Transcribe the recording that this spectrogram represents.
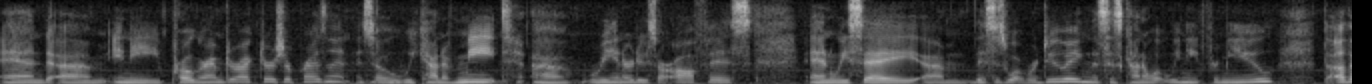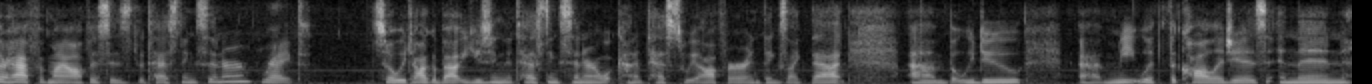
and um, any program directors are present. And so Mhm. we kind of meet, uh, reintroduce our office, and we say, um, "This is what we're doing. This is kind of what we need from you." The other half of my office is the testing center. Right. So we talk about using the testing center, what kind of tests we offer, and things like that. Um, but we do uh, meet with the colleges, and then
